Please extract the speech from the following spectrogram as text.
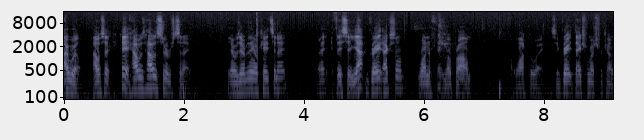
I will. I will say, hey, how was how was service tonight? You know, was everything okay tonight? Right? If they say, yeah, great, excellent, wonderful, no problem, I'll walk away. I say, great, thanks very much for coming.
